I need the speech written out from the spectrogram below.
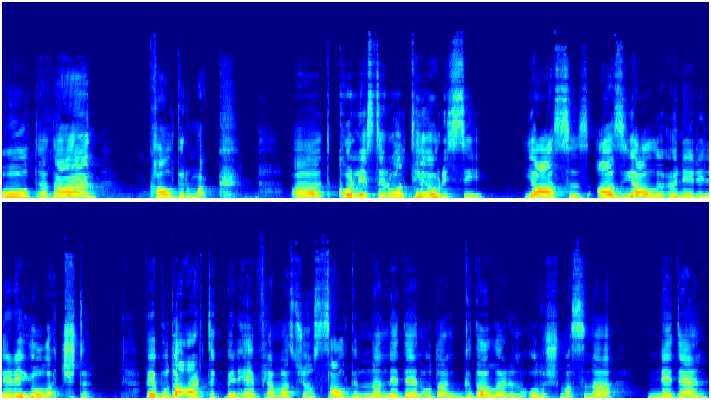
ortadan kaldırmak. Evet, kolesterol teorisi yağsız, az yağlı önerilere yol açtı. Ve bu da artık bir enflamasyon salgınına neden olan gıdaların oluşmasına neden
